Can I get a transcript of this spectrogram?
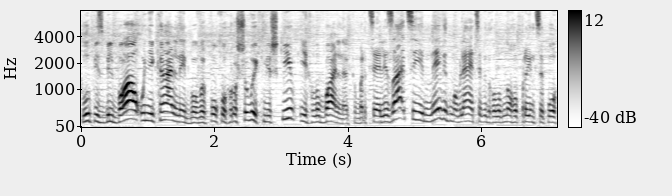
Клуб із Більбао унікальний, бо в епоху грошових мішків і глобальної комерціалізації не відмовляється від головного принципу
